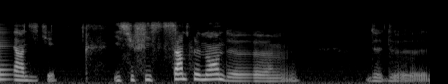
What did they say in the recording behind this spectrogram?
est indiqué. Il suffit simplement de, de, de-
